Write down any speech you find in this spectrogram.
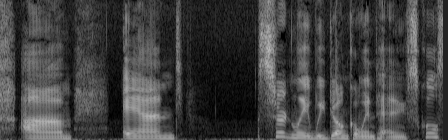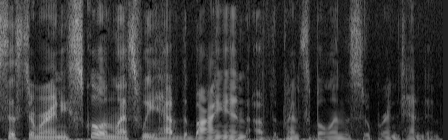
um, and certainly we don't go into any school system or any school unless we have the buy in of the principal and the superintendent.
